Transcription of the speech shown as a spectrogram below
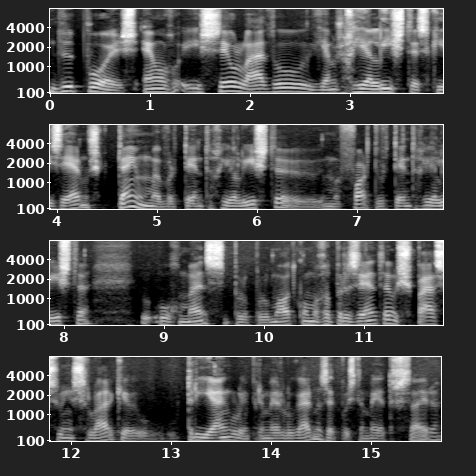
Depois, é um, isso é o lado, digamos, realista, se quisermos, que tem uma vertente realista, uma forte vertente realista, o romance, pelo, pelo, modo como representa o espaço insular, que é o, o, triângulo, em primeiro lugar, mas é depois também a terceira,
